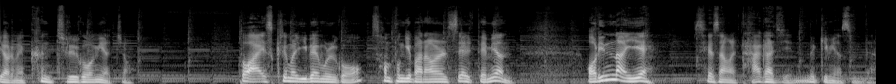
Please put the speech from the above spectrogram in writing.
여름의 큰 즐거움이었죠. 또 아이스크림을 입에 물고 선풍기 바람을 쐴 때면 어린 나이에 세상을 다 가진 느낌이었습니다.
